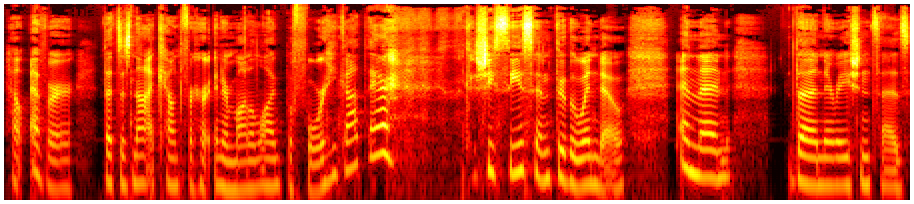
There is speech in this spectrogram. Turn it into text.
However, that does not account for her inner monologue before he got there, because she sees him through the window. And then the narration says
